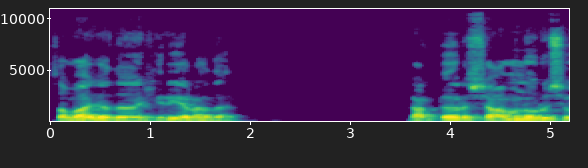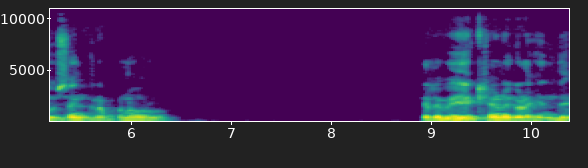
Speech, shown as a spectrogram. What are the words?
ಸಮಾಜದ ಹಿರಿಯರಾದ ಡಾಕ್ಟರ್ ಶಾಮನೂರು ಶಿವಶಂಕರಪ್ಪನವರು. ಕೆಲವೇ ಕ್ಷಣಗಳ ಹಿಂದೆ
